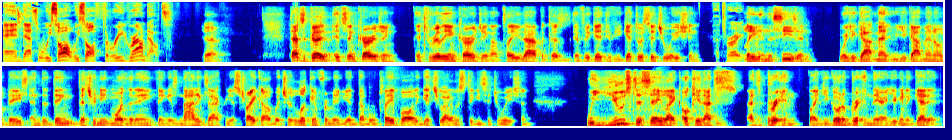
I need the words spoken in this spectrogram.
And that's what we saw. We saw three groundouts. Yeah. That's good. It's encouraging. It's really encouraging, I'll tell you that, because if you get if you get to a situation That's right. late in the season where you got men you got men on base and the thing that you need more than anything is not exactly a strikeout but you're looking for maybe a double play ball to get you out of a sticky situation we used to say like okay that's that's Britton like you go to Britton there and you're going to get it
